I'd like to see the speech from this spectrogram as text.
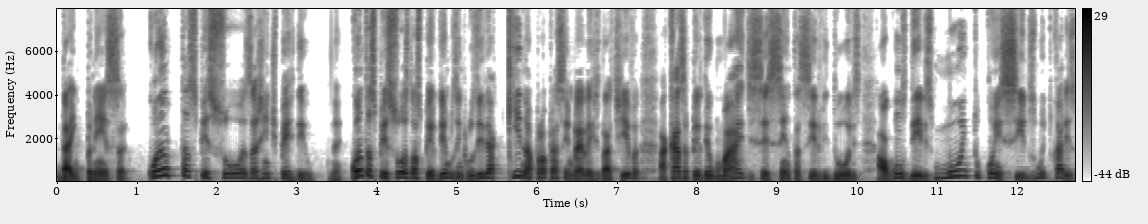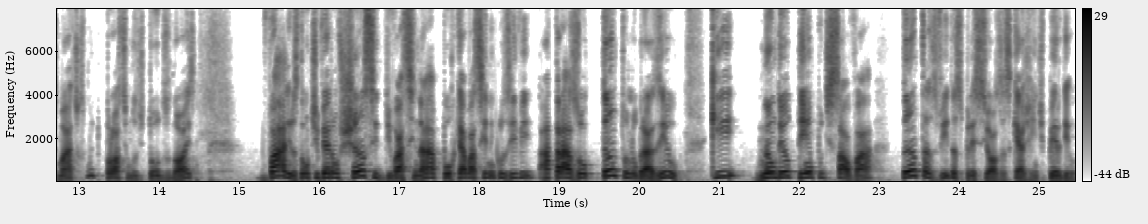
da imprensa, quantas pessoas a gente perdeu. Né? Quantas pessoas nós perdemos, inclusive aqui na própria Assembleia Legislativa. A casa perdeu mais de 60 servidores, alguns deles muito conhecidos, muito carismáticos, muito próximos de todos nós. Vários não tiveram chance de vacinar porque a vacina, inclusive, atrasou tanto no Brasil que não deu tempo de salvar tantas vidas preciosas que a gente perdeu.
